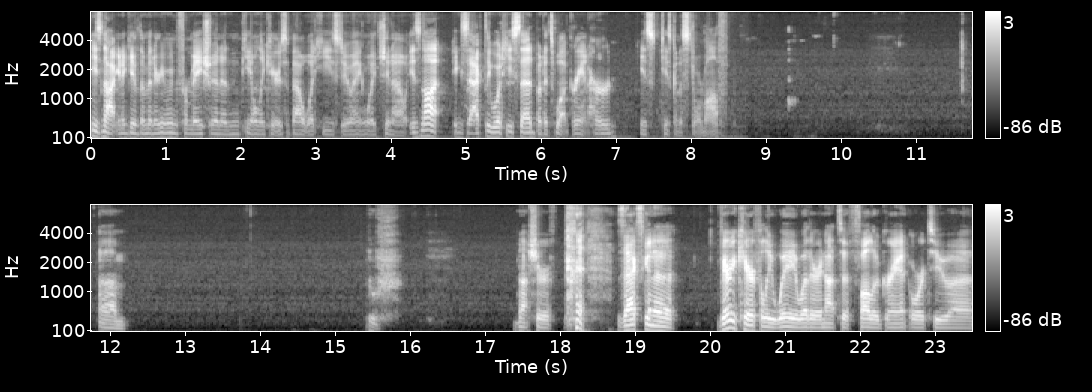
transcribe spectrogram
he's not gonna give them any information and he only cares about what he's doing, which you know is not exactly what he said, but it's what Grant heard. He's he's gonna storm off. Um. Oof. Not sure. if Zach's gonna very carefully weigh whether or not to follow Grant or to uh,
